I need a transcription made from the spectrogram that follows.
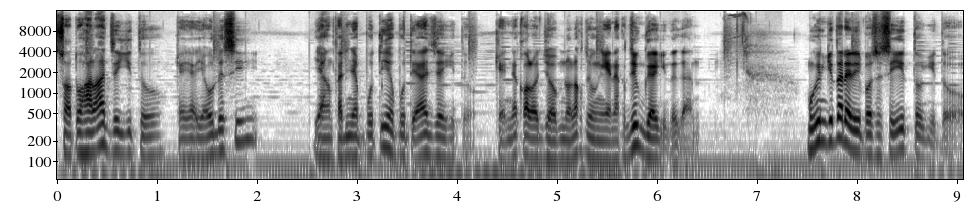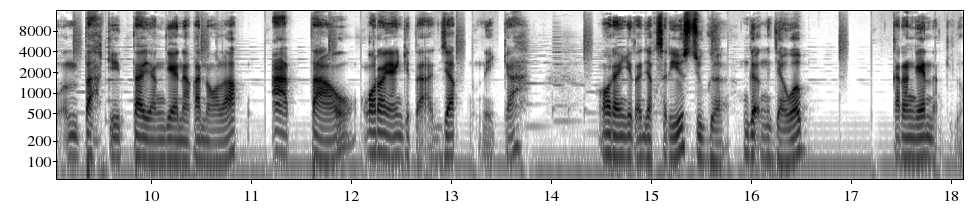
suatu hal aja gitu. Kayak ya udah sih yang tadinya putih ya putih aja gitu. Kayaknya kalau jawab nolak juga gak enak juga gitu kan mungkin kita ada di posisi itu gitu. Entah kita yang gak enakan nolak atau orang yang kita ajak nikah orang yang kita ajak serius juga nggak ngejawab karena gak enak gitu.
